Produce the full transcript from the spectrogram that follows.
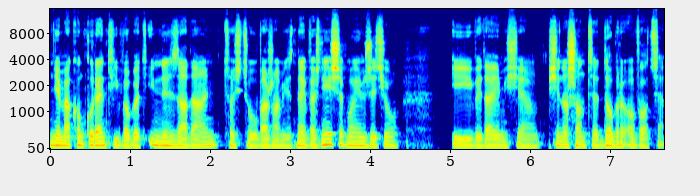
nie ma konkurencji wobec innych zadań, coś, co uważam jest najważniejsze w moim życiu i wydaje mi się przynoszące dobre owoce.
